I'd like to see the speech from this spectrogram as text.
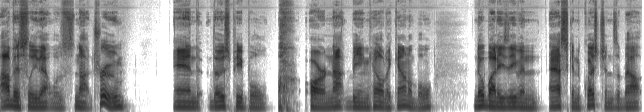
Obviously, that was not true and those people are not being held accountable. Nobody's even asking questions about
